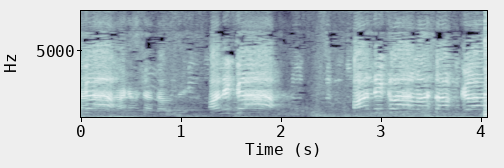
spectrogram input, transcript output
Panik? Panik lah, masa enggak?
